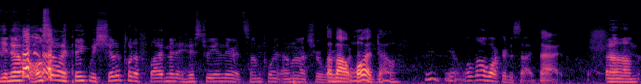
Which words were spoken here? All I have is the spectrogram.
You know. Also, I think we should have put a five-minute history in there at some point. I'm not sure. About Walker what though? Yeah, yeah, well, let Walker decide. All right. Um,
